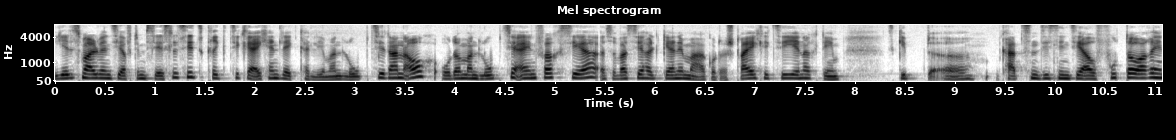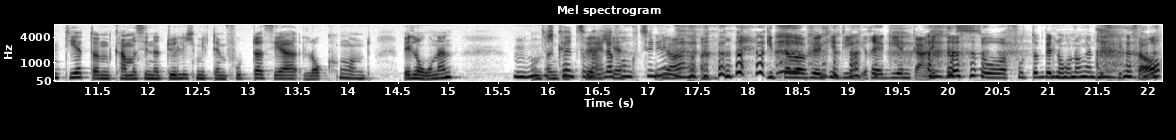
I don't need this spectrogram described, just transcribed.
Jedes Mal, wenn sie auf dem Sessel sitzt, kriegt sie gleich ein Leckerli. Man lobt sie dann auch oder man lobt sie einfach sehr, also was sie halt gerne mag oder streichelt sie, je nachdem. Es gibt äh, Katzen, die sind sehr auf Futter orientiert, dann kann man sie natürlich mit dem Futter sehr locken und belohnen. Mhm, das könnte bei meiner funktionieren. Ja, gibt aber welche, die reagieren gar nicht auf so Futterbelohnungen, das gibt es auch.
